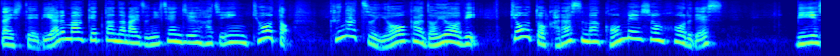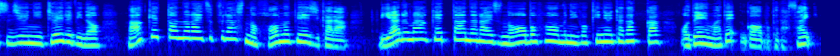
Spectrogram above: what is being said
題してリアルマーケットアナライズ2018 in 京都9月8日土曜日京都烏丸コンベンションホールです。BS12-12 のマーケットアナライズプラスのホームページからリアルマーケットアナライズの応募フォームにご記入いただくかお電話でご応募ください。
